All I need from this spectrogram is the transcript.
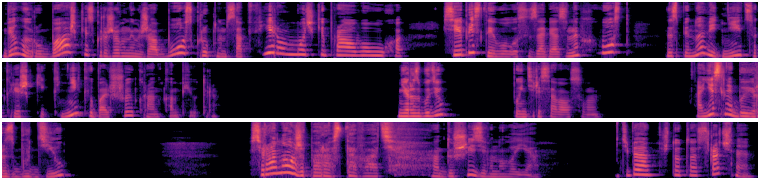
Белой рубашке с кружевным жабо, с крупным сапфиром в мочке правого уха, серебристые волосы завязаны в хвост, за спиной виднеются крышки книг и большой экран компьютера. «Не разбудил?» – поинтересовался он. «А если бы и разбудил?» «Все равно уже пора вставать», – от души зевнула я. «У тебя что-то срочное?»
